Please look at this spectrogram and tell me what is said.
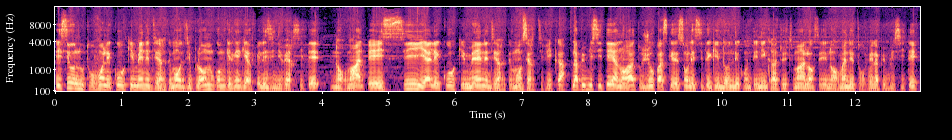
Ici, nous trouvons les cours qui mènent directement au diplôme, comme quelqu'un qui a fait les universités normales. Et ici, il y a les cours qui mènent directement au certificat. La publicité, il y en aura toujours parce que ce sont les sites qui donnent des contenus gratuitement, alors c'est normal de trouver la publicité.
